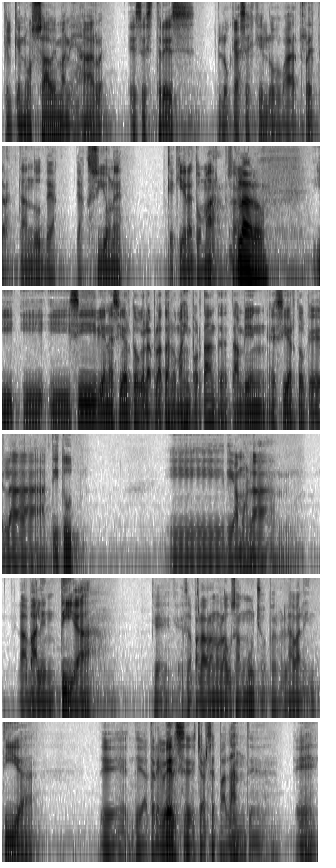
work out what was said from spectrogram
que el que no sabe manejar ese estrés, lo que hace es que lo va retractando de, ac- de acciones que quiera tomar. o sea, Claro. y, y, y sí, bien es cierto que la plata es lo más importante. También es cierto que la actitud y, digamos, la, la valentía, que, que esa palabra no la usan mucho, pero es la valentía de, de atreverse, de echarse para adelante, hey,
